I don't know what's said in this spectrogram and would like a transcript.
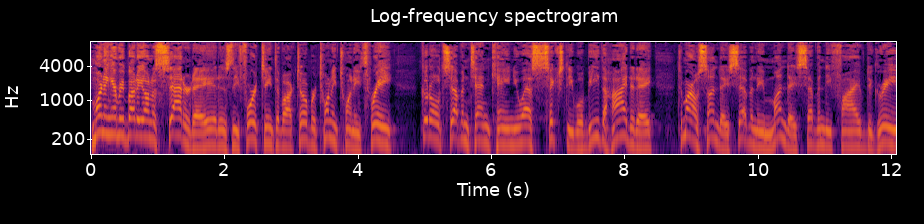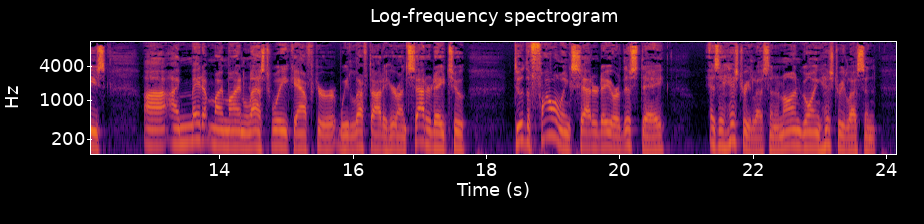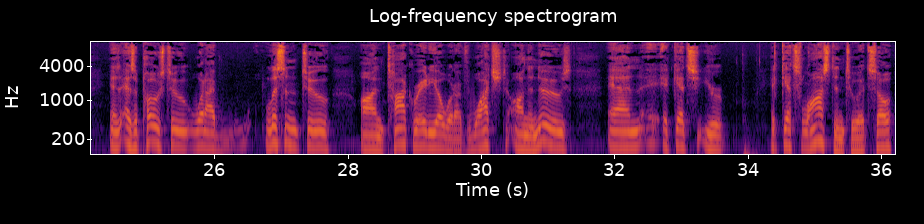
Morning, everybody, on a Saturday. It is the 14th of October, 2023. Good old 710 KNUS 60 will be the high today. Tomorrow, Sunday, 70. Monday, 75 degrees. Uh, I made up my mind last week after we left out of here on Saturday to do the following Saturday or this day as a history lesson, an ongoing history lesson, as, as opposed to what I've listened to on talk radio, what I've watched on the news, and it gets your it gets lost into it. So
